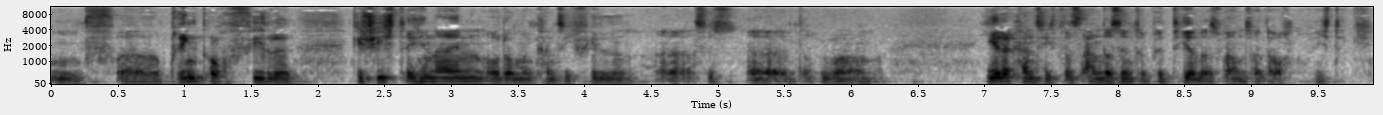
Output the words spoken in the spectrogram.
äh, bringt auch viele Geschichte hinein oder man kann sich viel äh, äh, darüber, jeder kann sich das anders interpretieren, das war uns halt auch wichtig.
